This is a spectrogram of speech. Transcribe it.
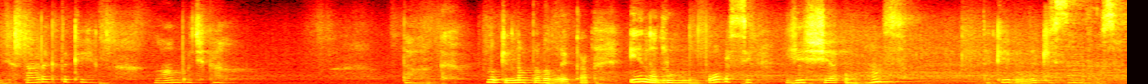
ліхтарик такий, лампочка. Так, ну кімната велика. І на другому поверсі є ще у нас такий великий санвузол.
